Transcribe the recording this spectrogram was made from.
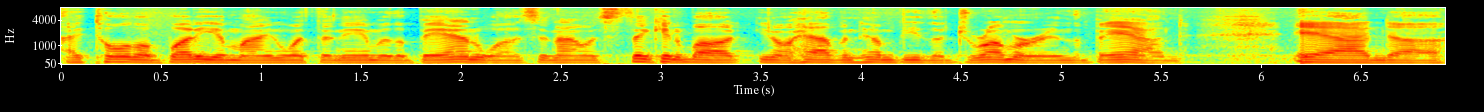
I told a buddy of mine what the name of the band was, and I was thinking about you know having him be the drummer in the band, and. Uh,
